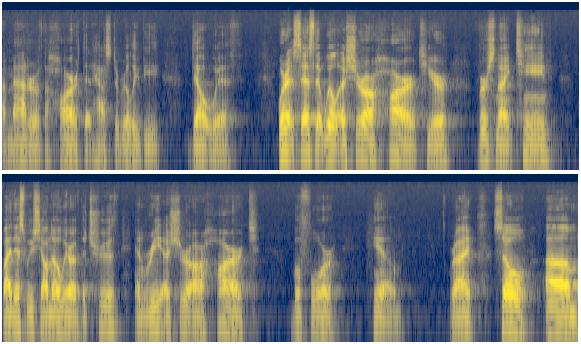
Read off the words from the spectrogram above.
a matter of the heart that has to really be dealt with. Where it says that we'll assure our heart here, verse 19, by this we shall know we are of the truth and reassure our heart before him, right? So, um,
